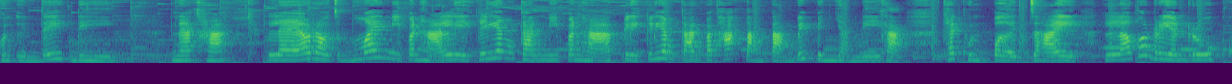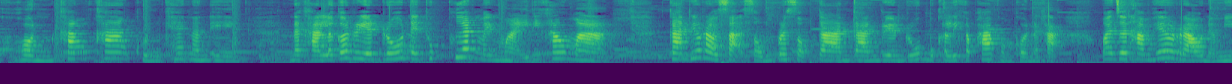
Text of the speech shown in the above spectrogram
คนอื่นได้ดีนะคะ แล้วเราจะไม่มีปัญหาหลีกเลี่ยงการมีปัญหาหลีกเลี่ยงการประทะต่างๆ ได้เป็นอย่างดีค่ะ แค่คุณเปิดใจ แล้วก็เรียนรู้คนข้างๆคุณแค่นั้นเองนะคะ แล้วก็เรียนรู้ในทุกเพื่อนใหม่ ๆ ที่เข้ามา การที่เราสะสมประสบการณ์การเรียนรู้บุคลิกภาพของคนนะคะ มันจะทำให้เราเนี่ยมี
